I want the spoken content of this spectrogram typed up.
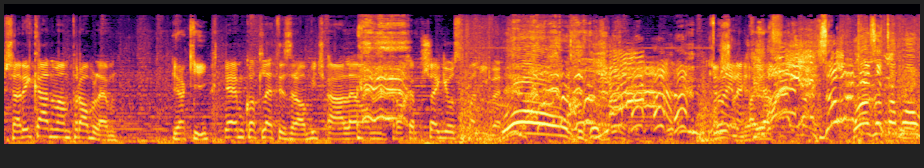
Szarykan, mam problem. Jaki? Chciałem kotlety zrobić, ale on trochę przegiął z paliwem. Wow! Tutaj na ja... O, za tobą!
